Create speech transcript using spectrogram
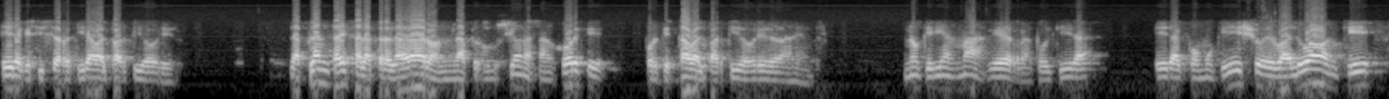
era que si se retiraba el Partido Obrero. La planta esa la trasladaron la producción a San Jorge porque estaba el Partido Obrero adentro. No querían más guerra porque era, era como que ellos evaluaban que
